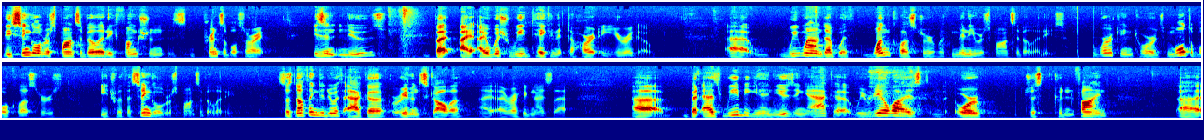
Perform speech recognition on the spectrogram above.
The single responsibility function principle, sorry, isn't news, but I, I wish we'd taken it to heart a year ago. Uh, we wound up with one cluster with many responsibilities, working towards multiple clusters, each with a single responsibility. So it's nothing to do with akka or even Scala, I, I recognize that. Uh, but as we began using akka, we realized, or just couldn't find, uh,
